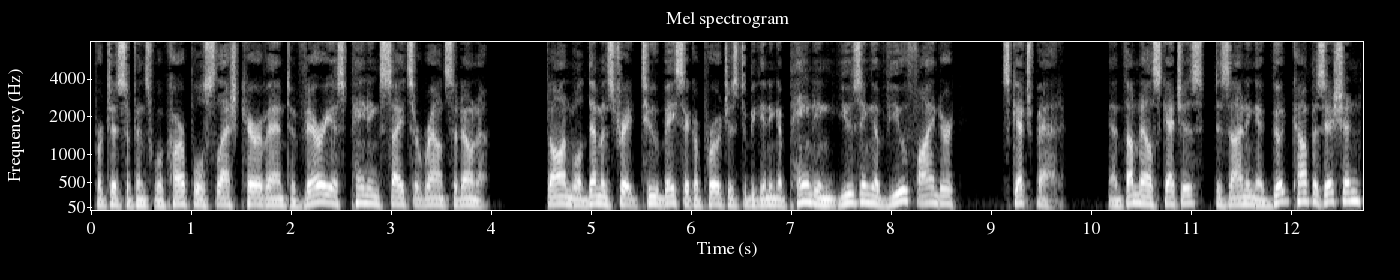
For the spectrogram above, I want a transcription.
participants will carpool slash caravan to various painting sites around Sedona. Dawn will demonstrate two basic approaches to beginning a painting using a viewfinder, sketchpad, and thumbnail sketches, designing a good composition,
